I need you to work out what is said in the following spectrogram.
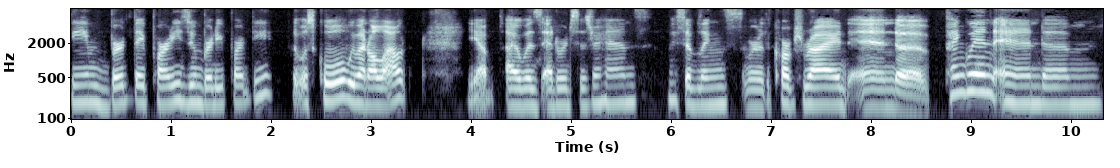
themed birthday party, Zoom birthday party. It was cool. We went all out. Yep, I was Edward Scissorhands. My siblings were the Corpse Bride and uh, Penguin and um,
